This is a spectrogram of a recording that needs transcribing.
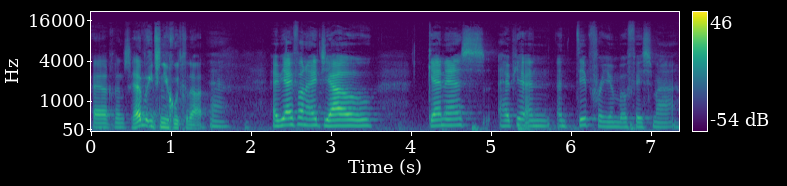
ergens, hebben we iets niet goed gedaan? Ja. Heb jij vanuit jouw kennis, heb je een, een tip voor Jumbo-Visma?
